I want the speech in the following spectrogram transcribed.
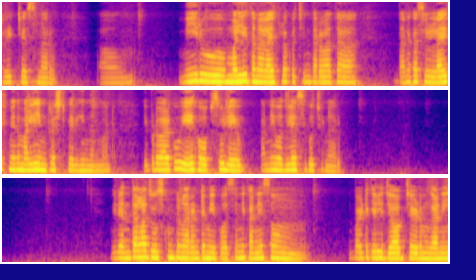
ట్రీట్ చేస్తున్నారు. మీరు మళ్ళీ తన లైఫ్లోకి వచ్చిన తర్వాత తనకు అసలు లైఫ్ మీద మళ్ళీ ఇంట్రెస్ట్ పెరిగిందనమాట ఇప్పటి వరకు ఏ హోప్స్ లేవు. అన్నీ వదిలేసి కూర్చున్నారు. మీరు ఎంతలా చూసుకుంటున్నారంటే మీ పర్సన్ని కనీసం బయటకు వెళ్ళి జాబ్ చేయడం కానీ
